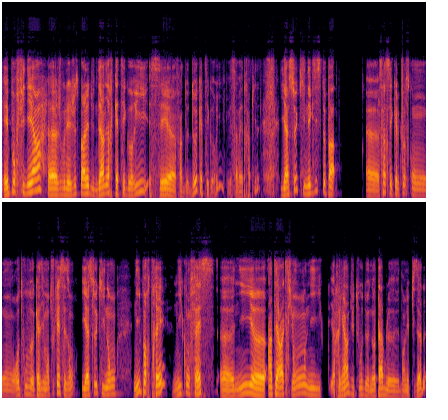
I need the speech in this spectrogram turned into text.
Et pour finir, euh, je voulais juste parler d'une dernière catégorie, c'est enfin de deux catégories, mais ça va être rapide. Il y a ceux qui n'existent pas. ça, c'est quelque chose qu'on retrouve quasiment toutes les saisons. Il y a ceux qui n'ont ni portrait, ni confesse, ni interaction, ni rien du tout de notable dans l'épisode.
